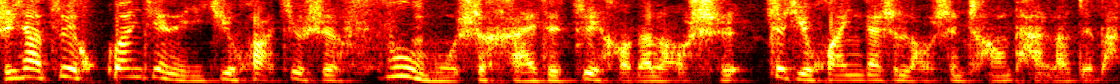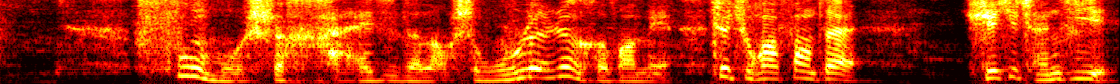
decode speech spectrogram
实际上最关键的一句话就是“父母是孩子最好的老师”，这句话应该是老生常谈了，对吧？父母是孩子的老师，无论任何方面，这句话放在学习成绩。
